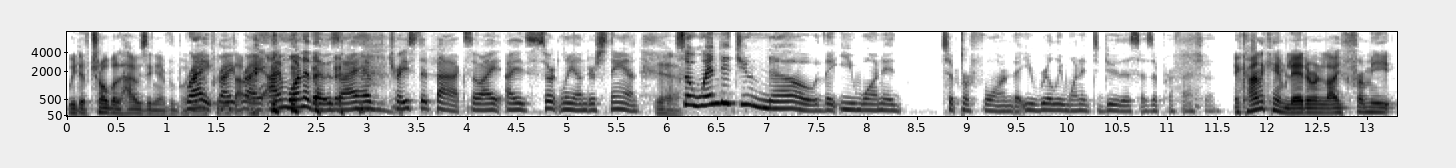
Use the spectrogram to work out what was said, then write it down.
we'd have trouble housing everybody. Right, right, right. I'm one of those. I have traced it back, so I, I certainly understand. Yeah. So, when did you know that you wanted to perform? That you really wanted to do this as a profession? it kind of came later in life for me.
